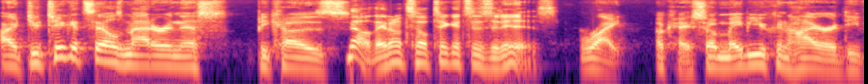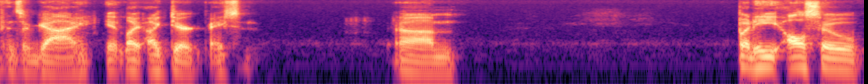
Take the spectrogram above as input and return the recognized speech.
All right. Do ticket sales matter in this? Because no, they don't sell tickets as it is. Right. Okay. So maybe you can hire a defensive guy like like Derek Mason. Um, but he also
